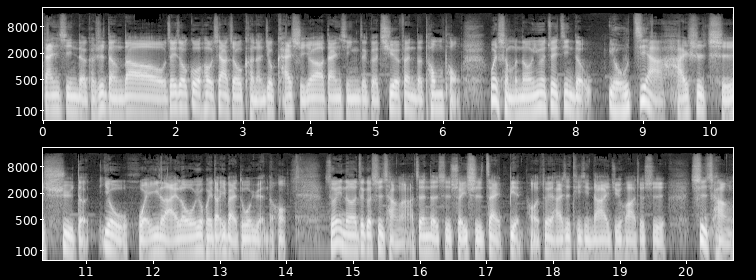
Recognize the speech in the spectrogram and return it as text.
担心的，可是等到这周过后，下周可能就开始又要担心这个七月份的通膨。为什么呢？因为最近的油价还是持续的又回来喽，又回到一百多元了吼。所以呢，这个市场啊，真的是随时在变哦。所以还是提醒大家一句话，就是市场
